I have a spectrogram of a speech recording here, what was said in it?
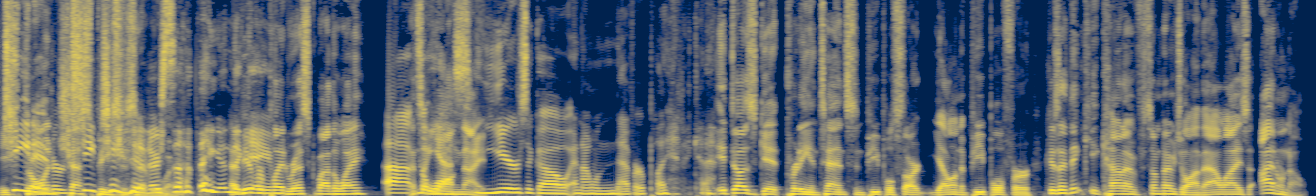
He's cheated, or she pieces cheated, or something in Have the game. Have you ever played Risk, by the way? Uh, That's a but long yes, night. years ago, and I will never play it again. it does get pretty intense and people start yelling at people for because I think you kind of sometimes you'll have allies. I don't know.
